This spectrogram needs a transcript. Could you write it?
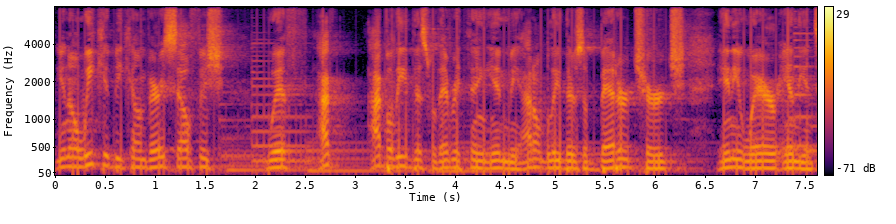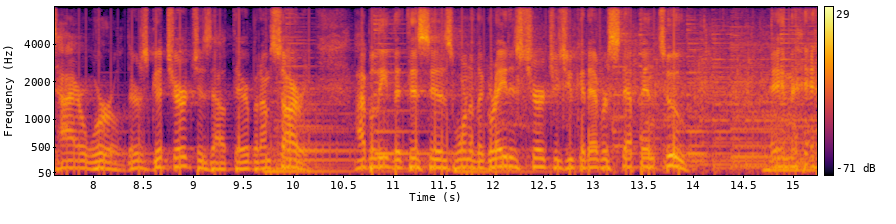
You know, we could become very selfish with, I've, I believe this with everything in me. I don't believe there's a better church anywhere in the entire world. There's good churches out there, but I'm sorry. I believe that this is one of the greatest churches you could ever step into. Amen.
